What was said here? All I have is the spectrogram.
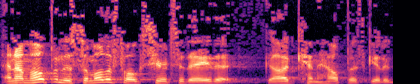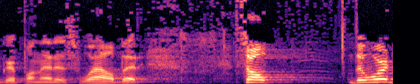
And I'm hoping there's some other folks here today that God can help us get a grip on that as well. But so the word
